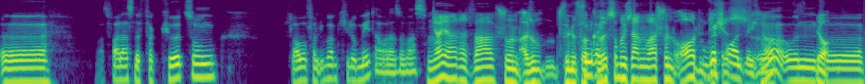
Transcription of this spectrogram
äh, was war das, eine Verkürzung, ich glaube, von über einem Kilometer oder sowas. Ja, ja, das war schon, also für eine Schon recht- Verkürzung muss ich sagen, war schon ordentlich. Recht ordentlich, ne? Und ja. äh,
